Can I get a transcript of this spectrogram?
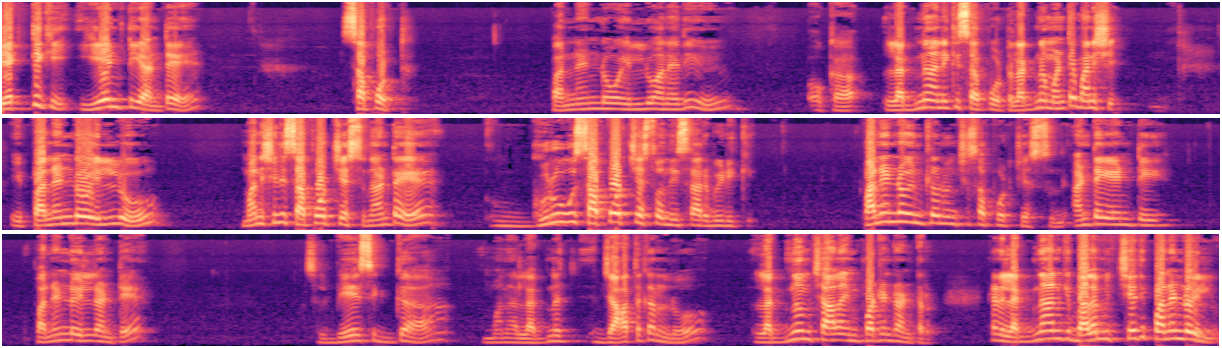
వ్యక్తికి ఏంటి అంటే సపోర్ట్. పన్నెండో ఇల్లు అనేది ఒక లగ్నానికి సపోర్ట్. లగ్నం అంటే మనిషి. ఈ పన్నెండో ఇల్లు మనిషిని సపోర్ట్ చేస్తుంది. అంటే గురువు సపోర్ట్ చేస్తుంది ఈసారి వీడికి. పన్నెండో ఇంట్లో నుంచి సపోర్ట్ చేస్తుంది. అంటే ఏంటి? పన్నెండో ఇల్లు అంటే అసలు బేసిక్గా మన లగ్న జాతకంలో లగ్నం చాలా ఇంపార్టెంట్ అంటారు. కానీ లగ్నానికి బలం ఇచ్చేది పన్నెండో ఇల్లు.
